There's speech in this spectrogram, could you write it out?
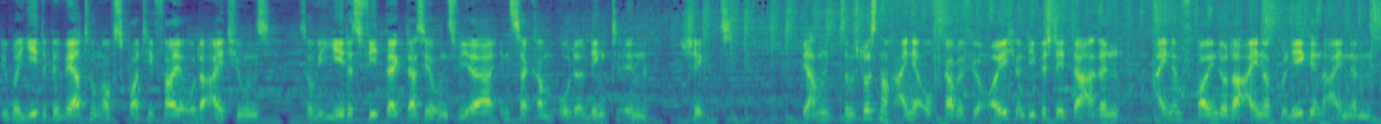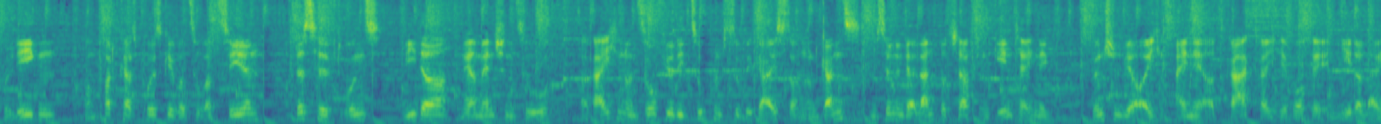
über jede Bewertung auf Spotify oder iTunes sowie jedes Feedback, das ihr uns via Instagram oder LinkedIn schickt. Wir haben zum Schluss noch eine Aufgabe für euch und die besteht darin, einem Freund oder einer Kollegin, einem Kollegen vom Podcast Pulsgeber zu erzählen. Das hilft uns, wieder mehr Menschen zu erreichen und so für die Zukunft zu begeistern. Und ganz im Sinne der Landwirtschaft und Gentechnik wünschen wir euch eine ertragreiche Woche in jederlei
